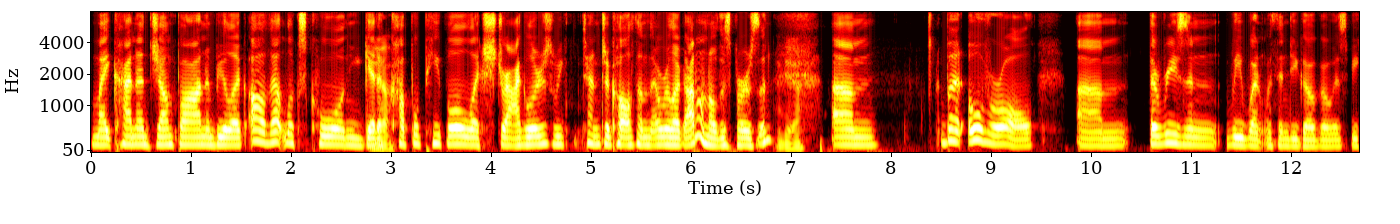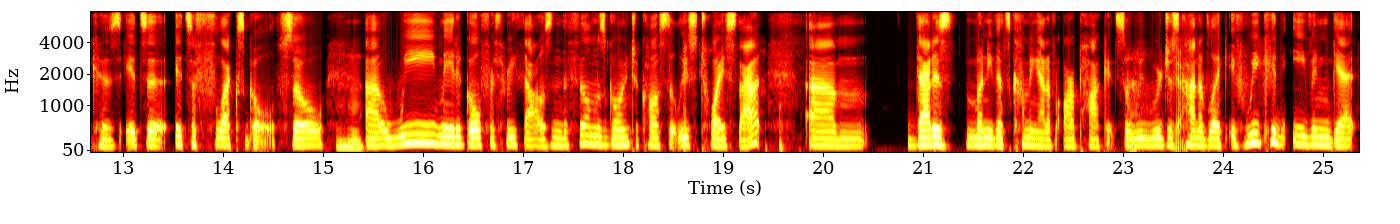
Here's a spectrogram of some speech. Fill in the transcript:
might kind of jump on and be like, "Oh, that looks cool," and you get Yeah. a couple people like stragglers, we tend to call them, that were like, "I don't know this person." Yeah. but overall um the reason we went with indiegogo is because it's a it's a flex goal. So uh, we made a goal for 3000 the film is going to cost at least twice that. Um that is money that's coming out of our pocket. So we were just kind of like if we could even get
